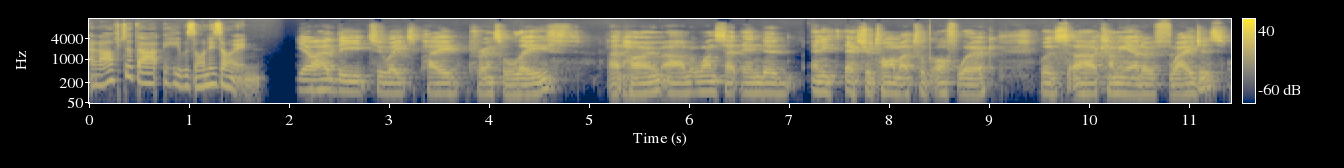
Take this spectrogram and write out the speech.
And after that, he was on his own. Yeah, I had the two weeks paid parental leave at home. Um, once that ended, any extra time I took off work was uh, coming out of wages.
